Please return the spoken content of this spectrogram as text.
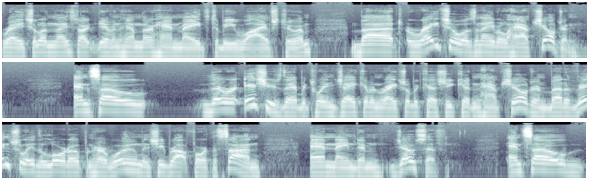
Rachel, and they start giving him their handmaids to be wives to him. But Rachel wasn't able to have children. And so there were issues there between Jacob and Rachel because she couldn't have children. But eventually the Lord opened her womb and she brought forth a son and named him Joseph. And so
